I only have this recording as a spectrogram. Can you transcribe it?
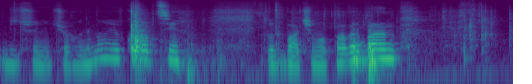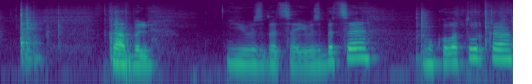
Більше нічого немає в коробці. Тут бачимо Powerbank, кабель USB-C, USB-C, макулатурка,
